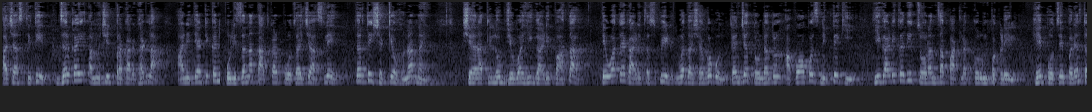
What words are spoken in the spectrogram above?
अशा स्थितीत जर काही अनुचित प्रकार घडला आणि त्या ठिकाणी पोलिसांना तात्काळ पोहोचायचे असले तर ते शक्य होणार नाही. शहरातले लोक जेव्हा ही गाडी पाहतात तेव्हा त्या गाडीचं स्पीड व दशा बघून त्यांच्या तोंडातून आपोआपच निघते की ही गाडी कधी चोरांचा पाठलाग करून पकडेल. हे पोचेपर्यंत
